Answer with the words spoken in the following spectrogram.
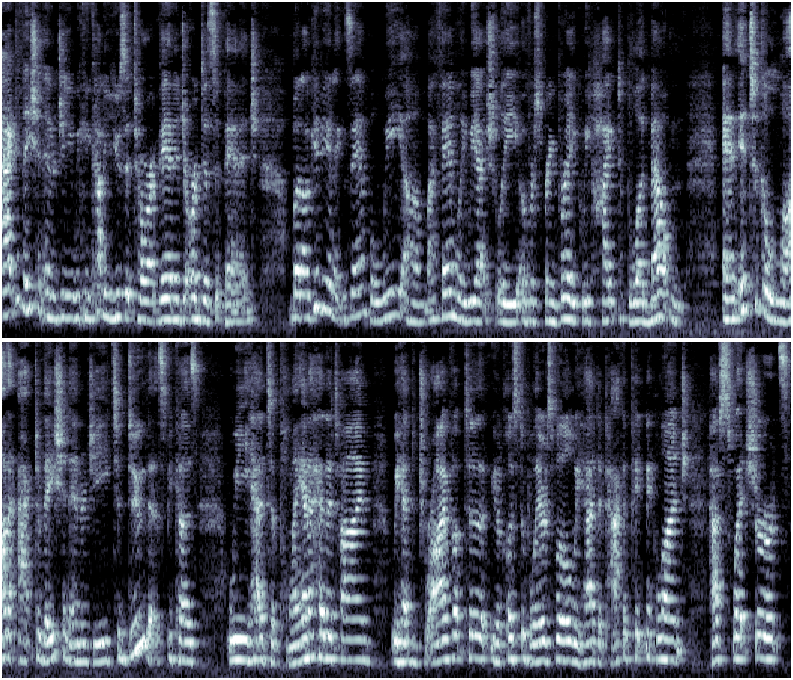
activation energy, we can kind of use it to our advantage or disadvantage. But I'll give you an example. We, um, my family, we actually, over spring break, we hiked Blood Mountain. And it took a lot of activation energy to do this because we had to plan ahead of time. We had to drive up to, you know, close to Blairsville. We had to pack a picnic lunch, have sweatshirts,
